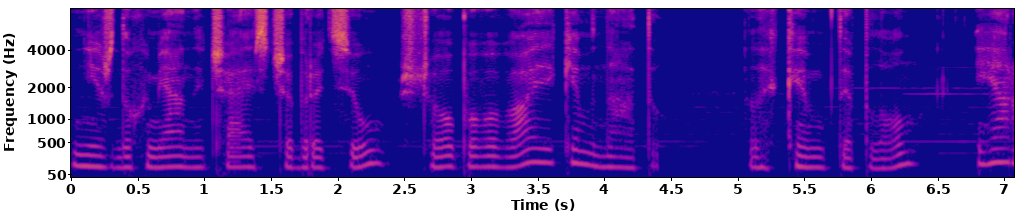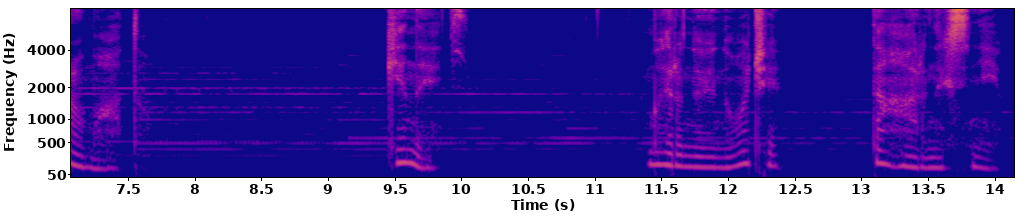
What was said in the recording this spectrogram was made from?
ніж духмяний чай з чебрецю, що оповиває кімнату легким теплом і ароматом. Кінець мирної ночі та гарних снів.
